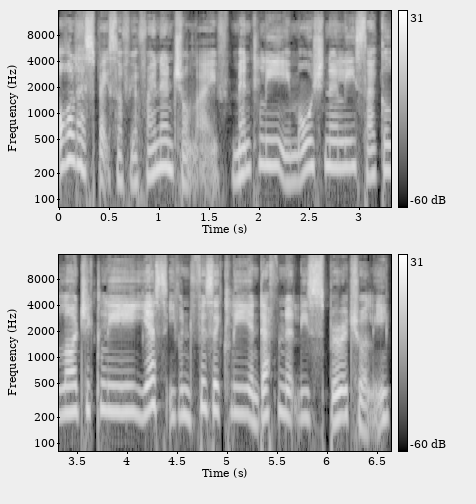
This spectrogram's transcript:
all aspects of your financial life mentally, emotionally, psychologically, yes, even physically, and definitely spiritually.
